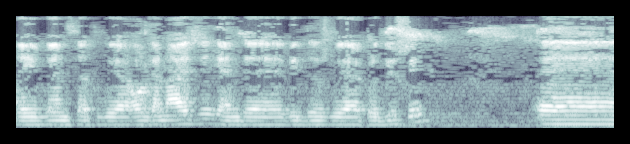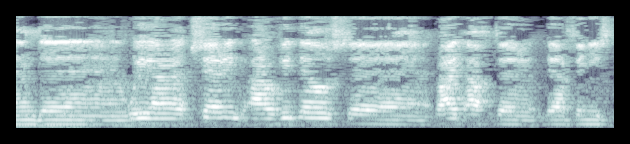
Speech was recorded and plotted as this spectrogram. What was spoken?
the events that we are organizing and the videos we are producing and uh, we are sharing our videos uh, right after they are finished.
